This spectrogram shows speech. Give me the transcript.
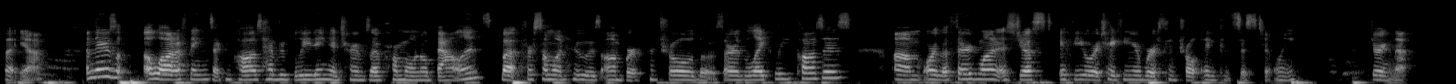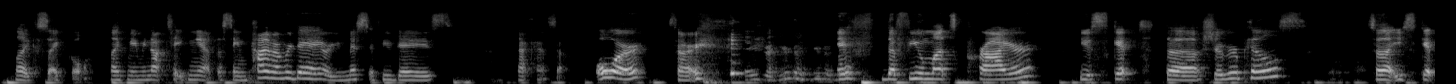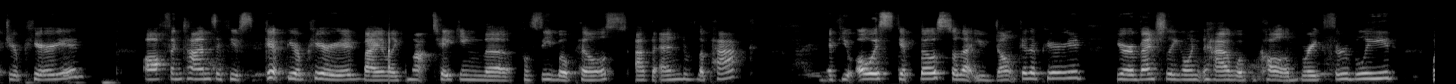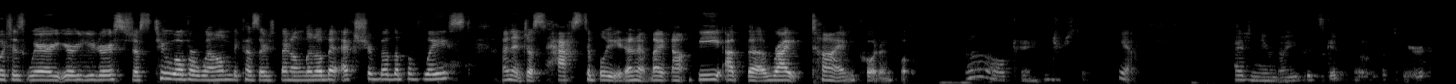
But yeah. And there's a lot of things that can cause heavy bleeding in terms of hormonal balance. But for someone who is on birth control, those are the likely causes. Um, or the third one is just if you are taking your birth control inconsistently during that like cycle, like maybe not taking it at the same time every day, or you missed a few days, that kind of stuff. Or, sorry, if the few months prior you skipped the sugar pills so that you skipped your period oftentimes if you skip your period by like not taking the placebo pills at the end of the pack if you always skip those so that you don't get a period you're eventually going to have what we call a breakthrough bleed which is where your uterus is just too overwhelmed because there's been a little bit extra buildup of waste and it just has to bleed and it might not be at the right time quote unquote Oh, okay. Interesting. Yeah. I didn't even know you could skip those. That's weird.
